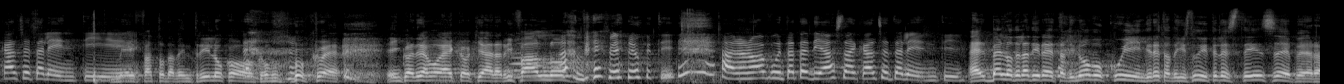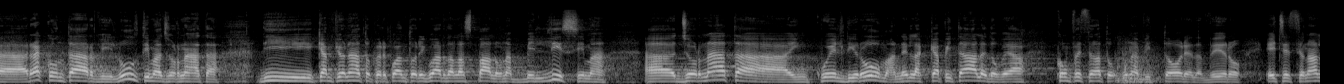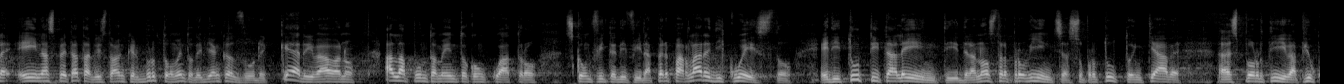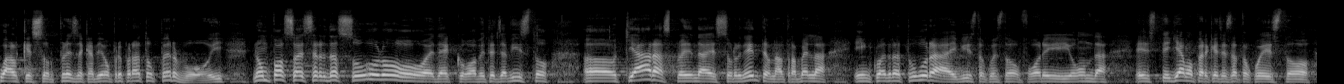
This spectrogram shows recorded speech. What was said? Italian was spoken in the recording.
Calcio e Talenti. Mi hai fatto da ventriloco, comunque inquadriamo, ecco Chiara, rifallo. Benvenuti a una nuova puntata di Asta Calcio e Talenti. È il bello della diretta, di nuovo qui in diretta dagli studi di Telestense per eh, raccontarvi l'ultima giornata di campionato per quanto riguarda la Spalla, una bellissima uh, giornata in quel di Roma, nella capitale dove ha confezionato una vittoria davvero eccezionale e inaspettata visto anche il brutto momento dei biancazzurri che arrivavano all'appuntamento con quattro sconfitte di fila. Per parlare di questo e di tutti i talenti della nostra provincia, soprattutto in chiave eh, sportiva, più qualche sorpresa che abbiamo preparato per voi, non posso essere da solo ed ecco avete già visto uh, Chiara, splendida e sorridente, un'altra bella inquadratura, hai visto questo fuori onda e spieghiamo perché c'è stato questo,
